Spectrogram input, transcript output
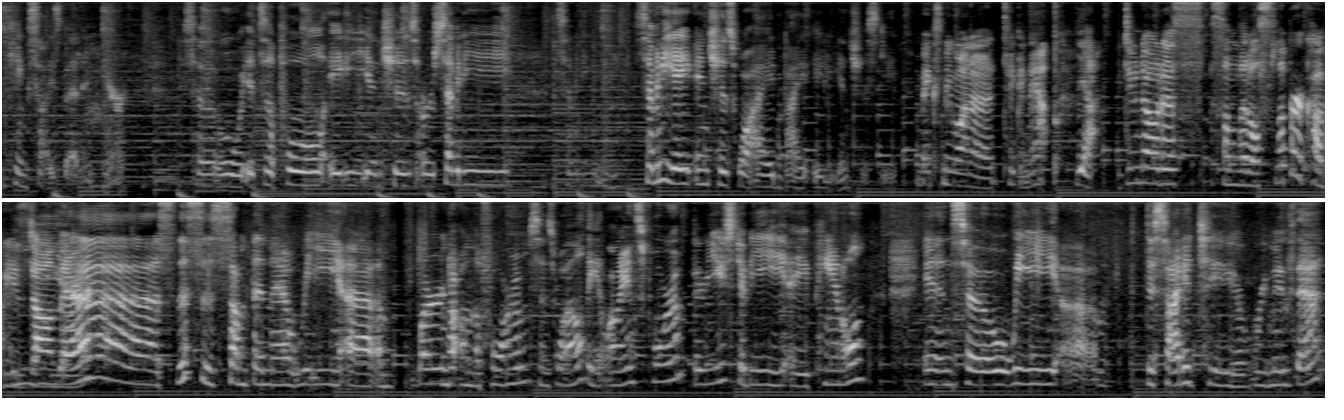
king size bed in here. So it's a full 80 inches or 70, 70 78 inches wide by 80 inches deep. Makes me want to take a nap. Yeah. I do notice some little slipper cubbies down there. Yes, this is something that we um, learned on the forums as well, the Alliance forum. There used to be a panel, and so we um, decided to remove that.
